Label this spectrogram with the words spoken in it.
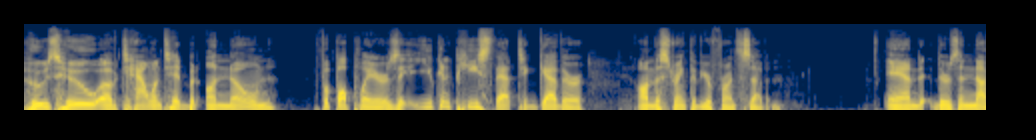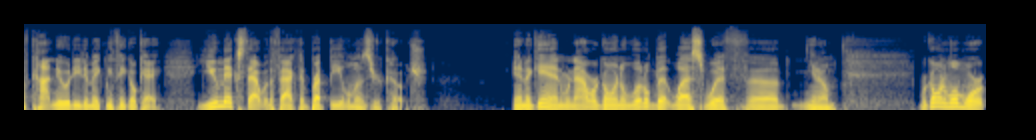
who's who of talented but unknown football players, you can piece that together on the strength of your front seven. And there's enough continuity to make me think, okay, you mix that with the fact that Bret Bielema is your coach. And again, we're now we're going a little bit less with, uh, you know, we're going a little more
